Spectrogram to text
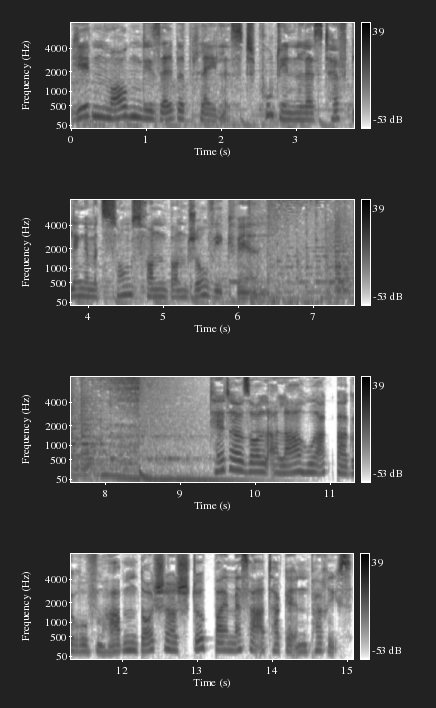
Jeden Morgen dieselbe Playlist. Putin lässt Häftlinge mit Songs von Bon Jovi quälen. Täter soll Allahu Akbar gerufen haben. Deutscher stirbt bei Messerattacke in Paris.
